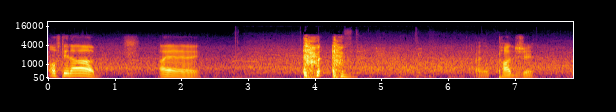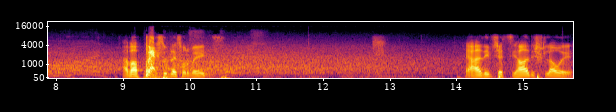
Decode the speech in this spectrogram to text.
auf den Arm. Eieiei. Also Punch, ey. Aber Back Suplex von Waynes. Ja, nimmt jetzt die Haare nicht schlau, ey.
